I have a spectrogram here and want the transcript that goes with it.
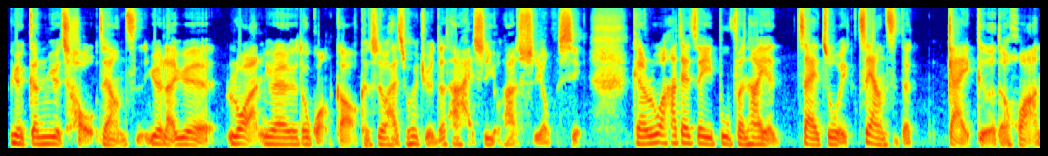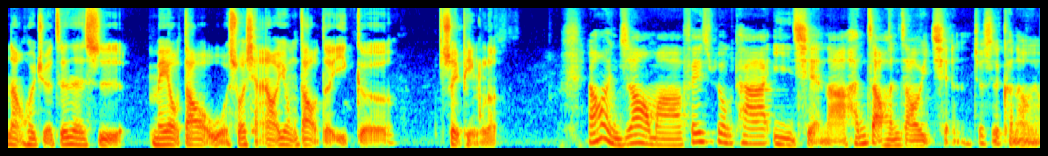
越跟越丑这样子，越来越乱，越来越多广告，可是我还是会觉得它还是有它的实用性。可能如果它在这一部分，它也在做这样子的改革的话，那我会觉得真的是没有到我所想要用到的一个水平了。然后你知道吗？Facebook 它以前啊，很早很早以前，就是可能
